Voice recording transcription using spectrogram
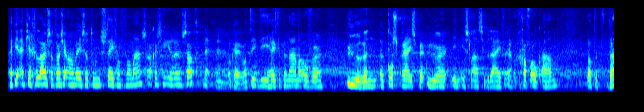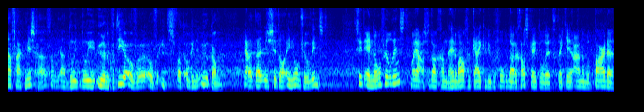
heb, je, heb je geluisterd, was je aanwezig toen Stefan van Maasakkers hier uh, zat? Nee. nee, nee. Oké, okay, want die, die heeft het met name over uren, uh, kostprijs per uur in installatiebedrijven. Ja. En gaf ook aan dat het daar vaak misgaat. Van, ja, doe, doe je een uur en een kwartier over, over iets wat ook in een uur kan. Ja. Daar, daar zit al enorm veel winst. Zit enorm veel winst. Maar ja, als we dan gaan, helemaal gaan kijken nu bijvoorbeeld naar de gasketelwet, dat je aan een bepaalde,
